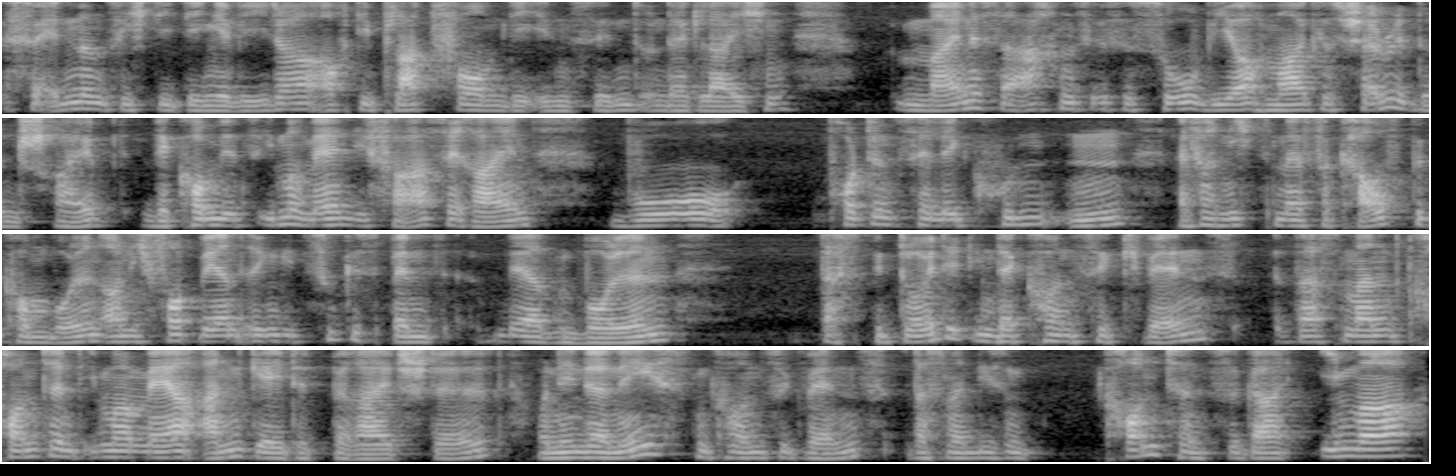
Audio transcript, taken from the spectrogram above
verändern sich die Dinge wieder, auch die Plattformen, die in sind und dergleichen. Meines Erachtens ist es so, wie auch Marcus Sheridan schreibt, wir kommen jetzt immer mehr in die Phase rein, wo potenzielle Kunden einfach nichts mehr verkauft bekommen wollen, auch nicht fortwährend irgendwie zugespammt werden wollen. Das bedeutet in der Konsequenz, dass man Content immer mehr ungated bereitstellt und in der nächsten Konsequenz, dass man diesen Content sogar immer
